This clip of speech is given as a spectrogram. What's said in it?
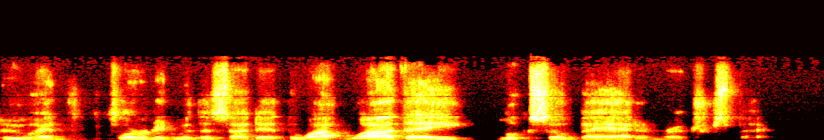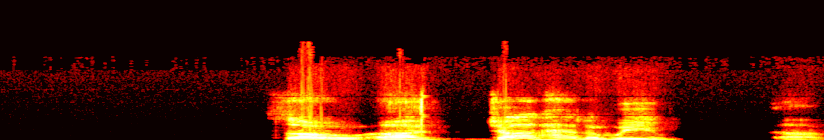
who had flirted with this idea, why, why they look so bad in retrospect. So, uh, John, how do we uh,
